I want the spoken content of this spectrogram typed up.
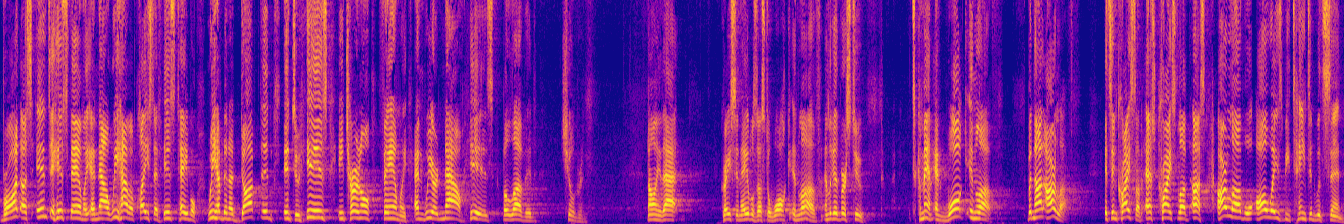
brought us into his family. And now we have a place at his table. We have been adopted into his eternal family, and we are now his beloved children. Not only that, grace enables us to walk in love. And look at verse 2. It's a command. And walk in love, but not our love. It's in Christ's love, as Christ loved us. Our love will always be tainted with sin.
